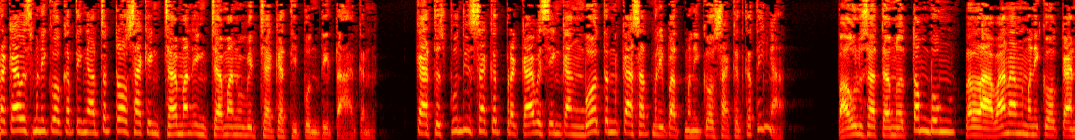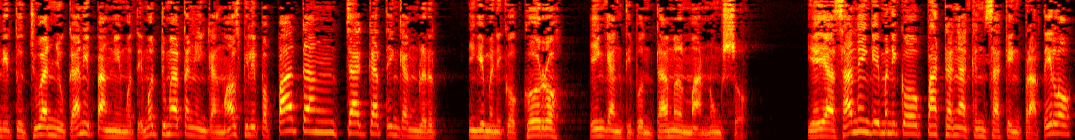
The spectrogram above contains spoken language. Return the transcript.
Perkawis menika ketingal cetha saking jaman ing jaman wiwit jagat dipun titahaken. Kados pundi saged perkawis ingkang boten kasat meripat menika saged ketingal. Paulus adamel tembung lelawanan menika kanthi tujuan nyukani pangimut-imut dumateng ingkang maos bilih pepadang jagat ingkang mleret inggih menika goroh ingkang dipun damel manungsa. Yayasan inggih menika padang ageng saking pratelo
